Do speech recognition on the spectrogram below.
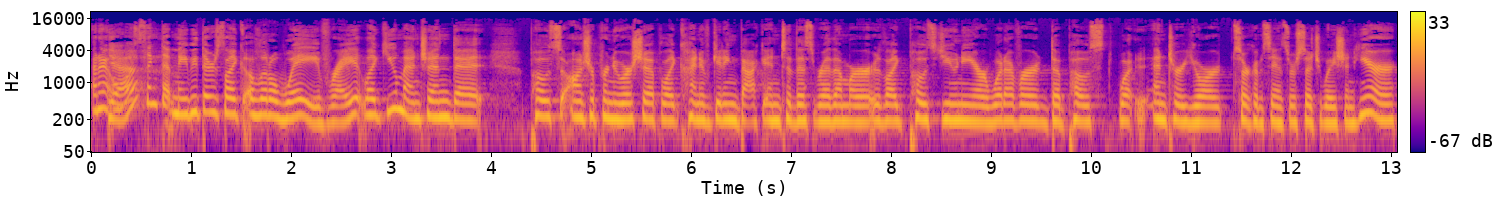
And I Yeah? almost think that maybe there's like a little wave, right? Like you mentioned that post entrepreneurship, like kind of getting back into this rhythm or like post uni or whatever the post what enter your circumstance or situation here.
